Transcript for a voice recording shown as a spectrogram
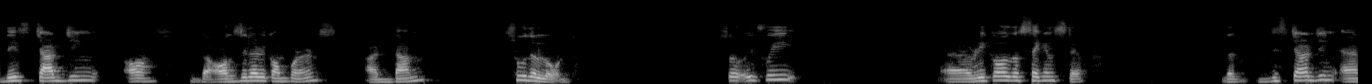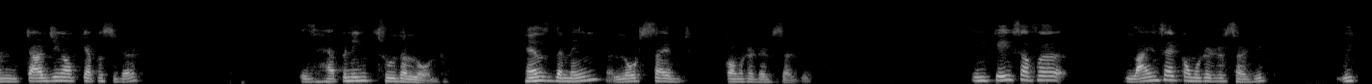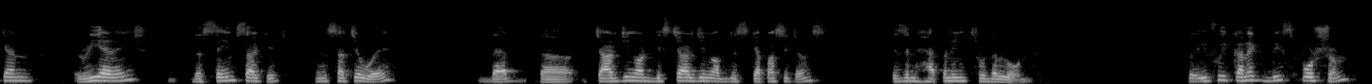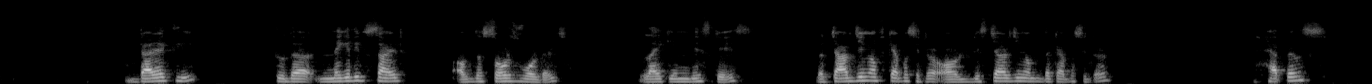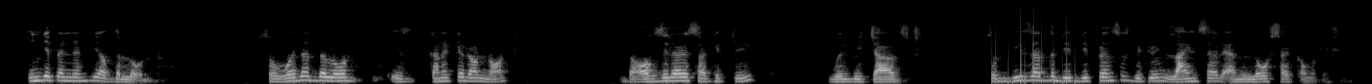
this charging of the auxiliary components are done through the load. So if we uh, recall the second step, the discharging and charging of capacitor is happening through the load. Hence the name load side commutated circuit. In case of a line side commutated circuit, we can rearrange the same circuit in such a way that the charging or discharging of this capacitance isn't happening through the load. So if we connect this portion directly to the negative side of the source voltage like in this case the charging of capacitor or discharging of the capacitor happens independently of the load. So whether the load is connected or not the auxiliary circuitry will be charged. So these are the differences between line side and load side commutation.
